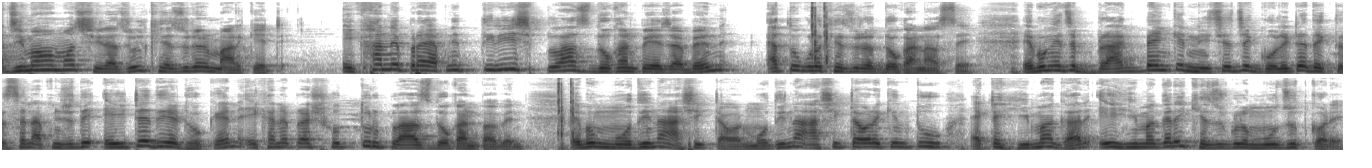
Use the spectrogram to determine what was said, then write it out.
হাজি মোহাম্মদ সিরাজুল খেজুরের মার্কেট। এখানে প্রায় আপনি তিরিশ প্লাস দোকান পেয়ে যাবেন। এতগুলো খেজুরের দোকান আছে। এবং এই যে ব্র্যাক ব্যাংকের নিচে যে গলিটা দেখতেছেন, আপনি যদি এইটা দিয়ে ঢোকেন, এখানে প্রায় সত্তর প্লাস দোকান পাবেন। এবং মদিনা আশিক টাওয়ার। মদিনা আশিক টাওয়ারে কিন্তু একটা হিমাগার, এই হিমাগারেই খেজুরগুলো মজুত করে।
